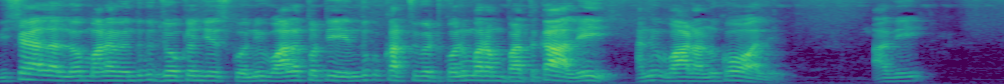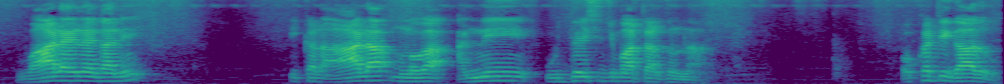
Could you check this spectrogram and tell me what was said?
విషయాలలో మనం ఎందుకు జోక్యం చేసుకొని వాళ్ళతోటి ఎందుకు ఖర్చు పెట్టుకొని మనం బ్రతకాలి అని వాడు అనుకోవాలి. అది వాడైనా కానీ ఇక్కడ ఆడ మొగ అన్నీ ఉద్దేశించి మాట్లాడుతున్నా. ఒకటి కాదు.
